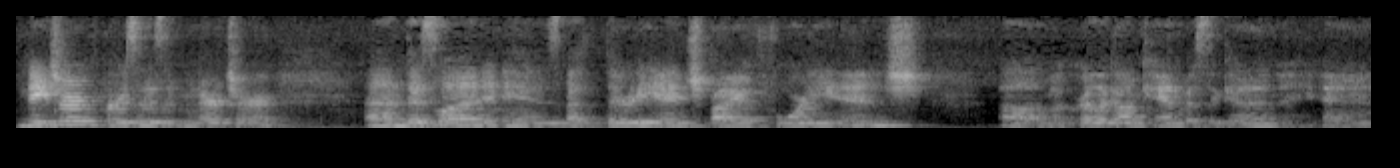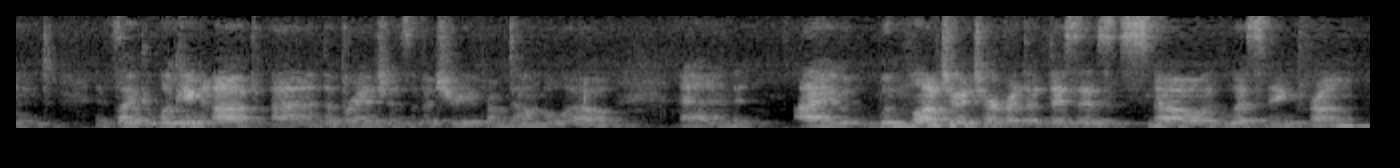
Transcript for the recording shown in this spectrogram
Nature versus nurture. And this one is a 30 inch by 40 inch um, acrylic on canvas again, and it's like looking up at the branches of a tree from down below. And I would love to interpret that this is snow glistening from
